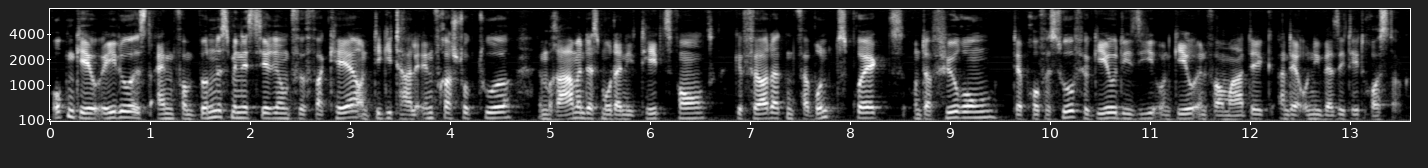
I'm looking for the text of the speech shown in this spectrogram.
OpenGeoEDU ist ein vom Bundesministerium für Verkehr und digitale Infrastruktur im Rahmen des Modernitätsfonds geförderten Verbundprojekts unter Führung der Professur für Geodäsie und Geoinformatik an der Universität Rostock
